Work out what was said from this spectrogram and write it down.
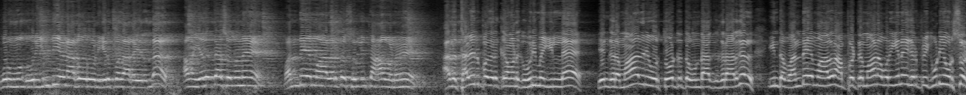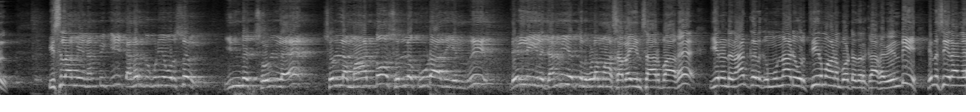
ஒரு ஒரு இந்தியனாக ஒருவன் இருப்பதாக இருந்தால் அவன் எதைத்தான் சொல்லணும்? வந்தே மாதிரத்தை சொல்லித்தான் ஆகணும். அதை தவிர்ப்பதற்கு அவனுக்கு உரிமை இல்லை என்கிற மாதிரி ஒரு தோற்றத்தை உண்டாக்குகிறார்கள். இந்த வந்தே மாதரம் அப்பட்டமான ஒரு இணை கற்பிக்கக்கூடிய ஒரு சொல். இஸ்லாமிய நம்பிக்கையை தகர்க்கக்கூடிய ஒரு சொல். இந்த சொல்ல சொல்ல மாட்டோம் சொல்லக்கூடாது என்று டெல்லியில் ஜம்மியத்துல் உலமா சபையின் சார்பாக இரண்டு நாட்களுக்கு முன்னாடி ஒரு தீர்மானம் போட்டதற்காக வேண்டி என்ன செய்யறாங்க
